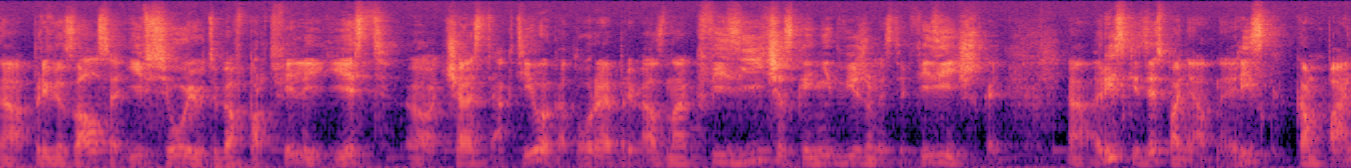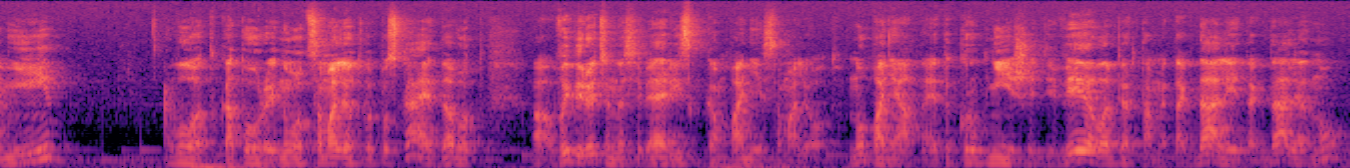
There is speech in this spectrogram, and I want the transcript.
а, привязался, и все, и у тебя в портфеле есть а, часть актива, которая привязана к физической недвижимости, физической. А, риски здесь понятны. Риск компании, вот, который, ну вот самолет выпускает, да, вот вы берете на себя риск компании самолет. Ну, понятно, это крупнейший девелопер там и так далее, и так далее. Ну,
